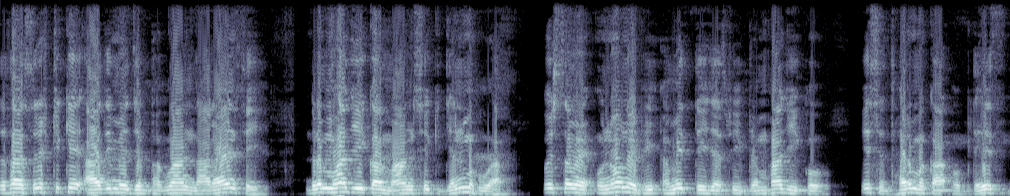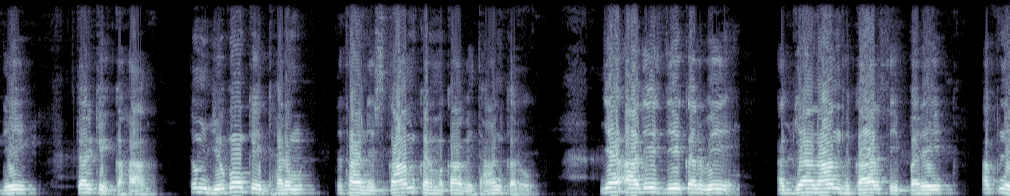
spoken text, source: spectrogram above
तथा सृष्टि के आदि में जब भगवान नारायण से ब्रह्मा जी का मानसिक जन्म हुआ, उस समय उन्होंने भी अमित तेजस्वी ब्रह्मा जी को इस धर्म का उपदेश दे करके कहा, तुम युगों के धर्म तथा निष्काम कर्म का विधान करो। यह आदेश देकर वे अज्ञानांधकार से परे अपने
